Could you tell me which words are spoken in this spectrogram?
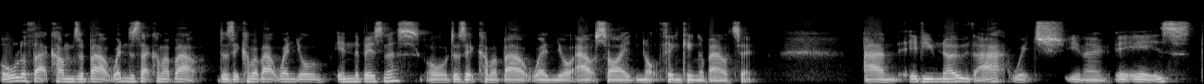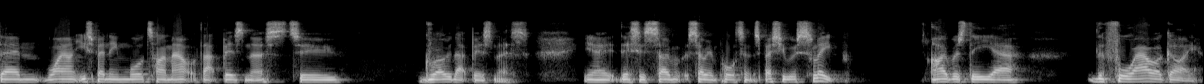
All of that comes about when does that come about? Does it come about when you're in the business or does it come about when you're outside not thinking about it? And if you know that which you know it is then why aren't you spending more time out of that business to grow that business. You know this is so so important especially with sleep. I was the uh the four hour guy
